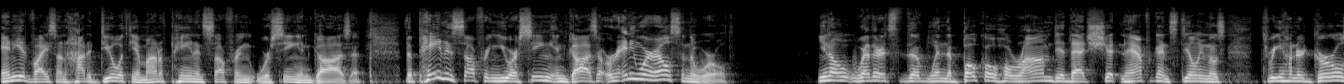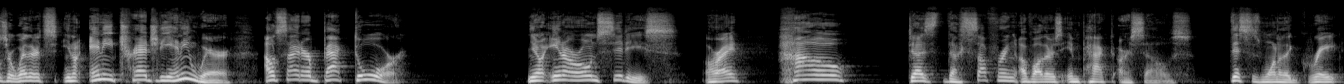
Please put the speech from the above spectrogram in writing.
any advice on how to deal with the amount of pain and suffering we're seeing in Gaza. The pain and suffering you are seeing in Gaza or anywhere else in the world. You know, whether it's the when the Boko Haram did that shit in Africa and stealing those 300 girls or whether it's, you know, any tragedy anywhere outside our back door. You know, in our own cities, all right? How does the suffering of others impact ourselves? This is one of the great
